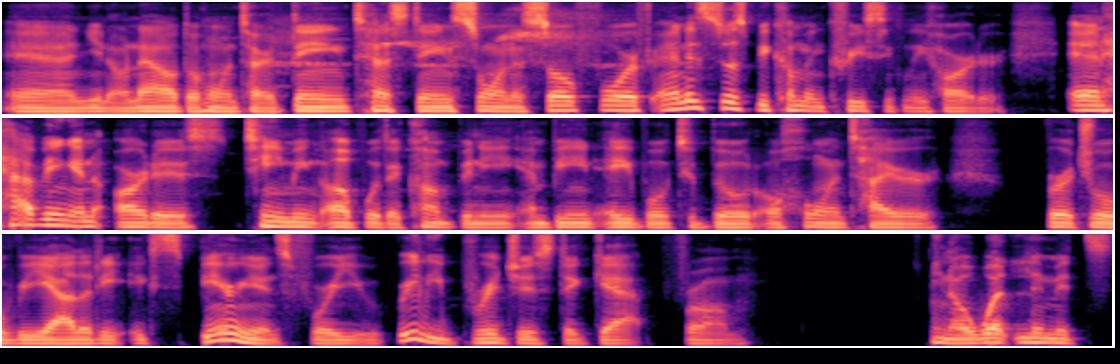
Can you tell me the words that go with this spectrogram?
and you know now the whole entire thing, testing, so on and so forth, and it's just become increasingly harder. And having an artist teaming up with a company and being able to build a whole entire virtual reality experience for you really bridges the gap from you know what limits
